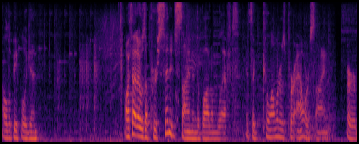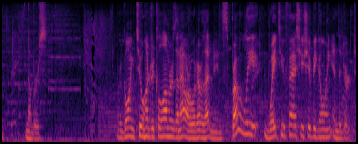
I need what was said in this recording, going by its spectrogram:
all the people again. Oh, I thought it was a percentage sign in the bottom left. It's a kilometers per hour sign. Or numbers. We're going 200 kilometers an hour, whatever that means. Probably way too fast. You should be going in the dirt.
